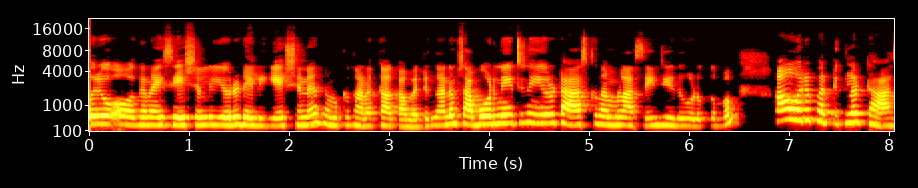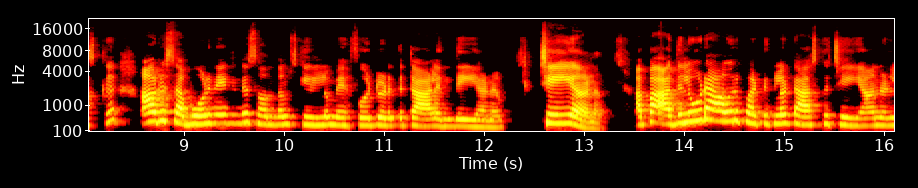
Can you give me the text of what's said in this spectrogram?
ഒരു ഓർഗനൈസേഷനിൽ ഈ ഒരു ഡെലിഗേഷന് നമുക്ക് കണക്കാക്കാൻ പറ്റും. കാരണം സബോർഡിനേറ്റിന് ഈ ഒരു ടാസ്ക് നമ്മൾ അസൈൻ ചെയ്ത് കൊടുക്കുമ്പം ആ ഒരു പർട്ടിക്കുലർ ടാസ്ക് ആ ഒരു സബോർഡിനേറ്റിന്റെ സ്വന്തം സ്കില്ലും എഫേർട്ടും എടുത്തിട്ട് ആൾ എന്ത് ചെയ്യാണ്? ചെയ്യാണ്. അപ്പൊ അതിലൂടെ ആ ഒരു പർട്ടിക്കുലർ ടാസ്ക് ചെയ്യാനുള്ള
